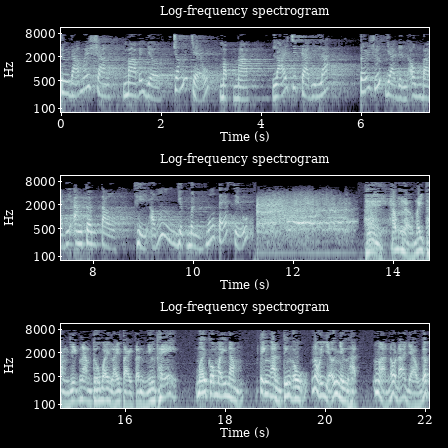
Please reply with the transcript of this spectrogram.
từ đã mới sang mà bây giờ trắng trẻo, mập mạp, lái chiếc Cadillac, tới rước gia đình ông bà đi ăn cơm tàu, thì ổng giật mình muốn té xỉu. Hey, không ngờ mấy thằng Việt Nam tụi bay lại tài tình như thế. Mới có mấy năm, tiếng Anh tiếng U nói dở như hạch, mà nó đã vào gấp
